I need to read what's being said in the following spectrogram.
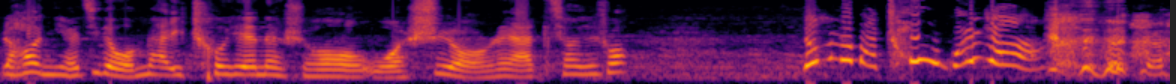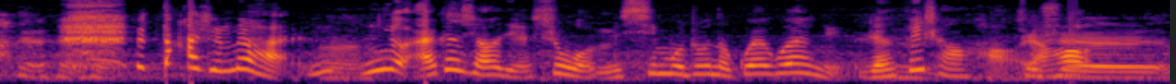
然后你还记得我们俩一抽烟的时候，我室友那俩消息说：“能不能把抽关上？”就 大声的喊。你有 X 小姐是我们心目中的乖乖女，人非常好，就然后是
